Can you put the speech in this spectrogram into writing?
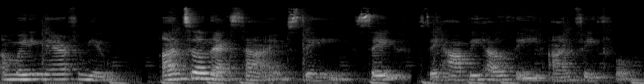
I'm waiting there from you. Until next time, stay safe, stay happy, healthy, and faithful.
